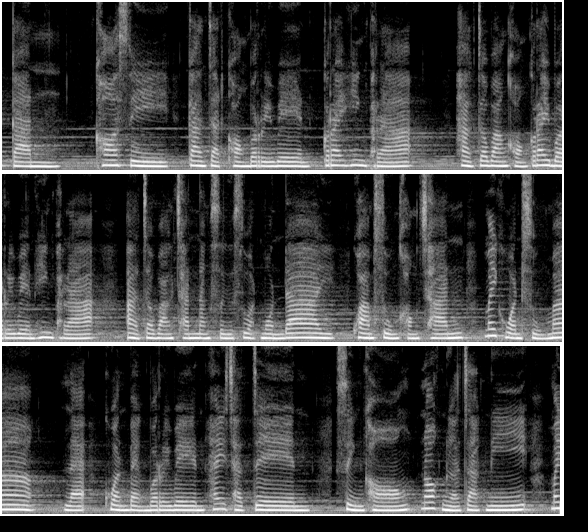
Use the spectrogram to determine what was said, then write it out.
กกัน ข้อ 4. การจัดของบริเวณใกล้หิ้งพระ หากจะวางของใกล้บริเวณหิ้งพระ อาจจะวางชั้นหนังสือสวดมนต์ได้ ความสูงของชั้นไม่ควรสูงมาก และควรแบ่งบริเวณให้ชัดเจน สิ่งของนอกเหนือจากนี้ไม่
